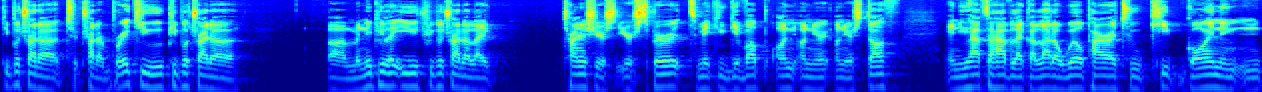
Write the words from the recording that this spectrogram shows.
people try to, to try to break you, people try to uh, manipulate you, people try to like tarnish your your spirit to make you give up on on your on your stuff and you have to have like a lot of willpower to keep going and,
